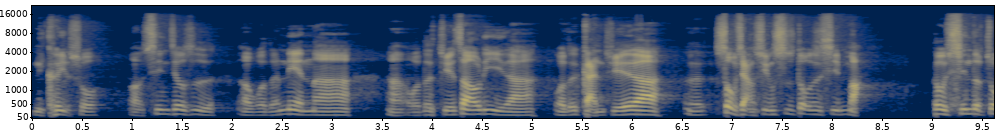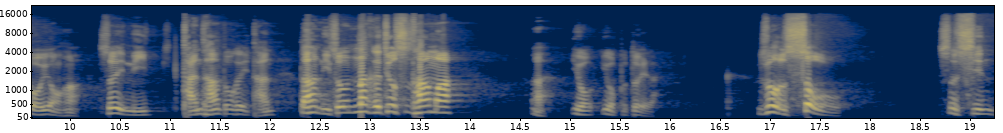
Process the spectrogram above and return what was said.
你可以说哦，心就是呃我的念呐，啊我的觉照力啊，我的感觉啊，呃受想行识都是心嘛，都是心的作用哈。所以你谈它都可以谈。当然你说那个就是它吗？啊，又又不对了。如果受是心，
